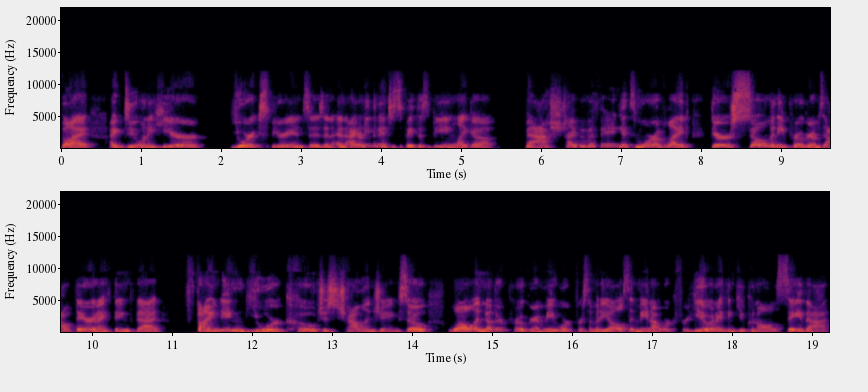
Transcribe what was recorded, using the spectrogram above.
but i do want to hear your experiences and and i don't even anticipate this being like a bash type of a thing it's more of like there are so many programs out there and i think that finding your coach is challenging. So while another program may work for somebody else, it may not work for you. And I think you can all say that.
